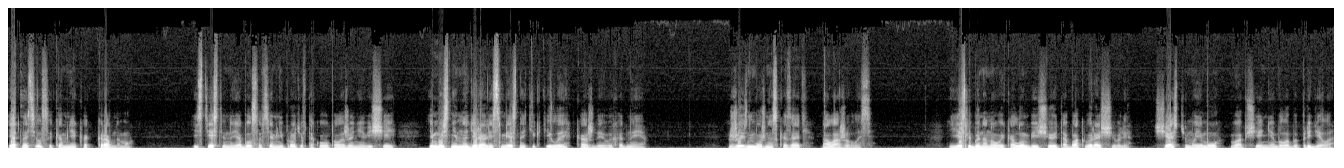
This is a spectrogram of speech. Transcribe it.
и относился ко мне как к равному – Естественно, я был совсем не против такого положения вещей, и мы с ним надирались местной тектилой каждые выходные. Жизнь, можно сказать, налаживалась. Если бы на Новой Колумбии еще и табак выращивали, счастью моему вообще не было бы предела.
